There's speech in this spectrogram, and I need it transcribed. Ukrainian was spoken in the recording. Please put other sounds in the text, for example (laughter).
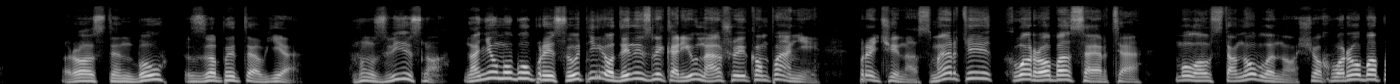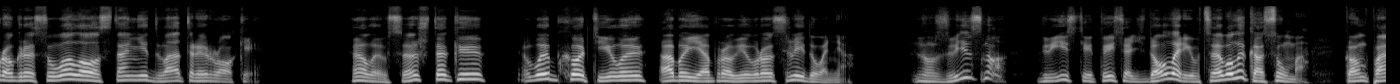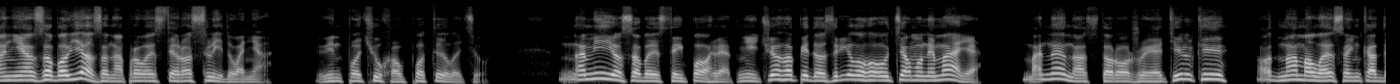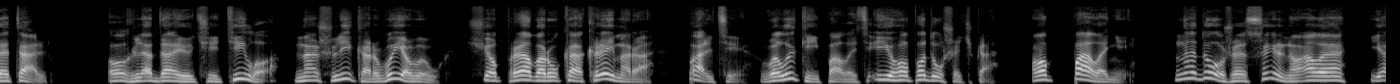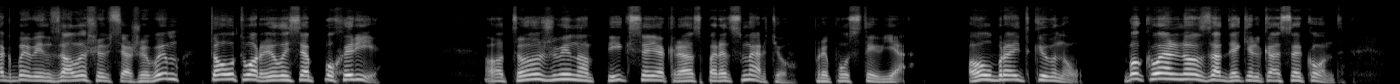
Ростен був? запитав я. Ну, звісно, на ньому був присутній один із лікарів нашої компанії. Причина смерті хвороба серця. Було встановлено, що хвороба прогресувала останні 2-3 роки. Але все ж таки ви б хотіли, аби я провів розслідування. Ну, звісно, 200 тисяч доларів це велика сума. Компанія зобов'язана провести розслідування. Він почухав потилицю. На мій особистий погляд, нічого підозрілого у цьому немає. Мене насторожує тільки одна малесенька деталь. Оглядаючи тіло, наш лікар виявив, що права рука Креймера, пальці, великий палець і його подушечка, обпалені. Не дуже сильно, але якби він залишився живим, то утворилися б пухирі. Отож він опікся якраз перед смертю, припустив я. Олбрайт кивнув. Буквально за декілька секунд.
